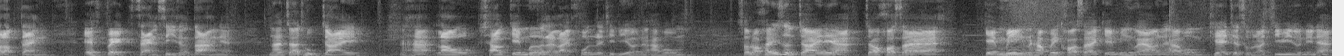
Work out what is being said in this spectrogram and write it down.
ปรับแต่งเอฟเฟกต์แสงสีต่างๆ เนี่ยน่าจะถูกใจนะฮะเราชาวเกมเมอร์หลายๆ คนเลยทีเดียวนะครับผมสำหรับใครที่สนใจเนี่ยเจ้า เกมมิ่งนะครับเป็นคอไซเกมมิ่งแล้วนะครับผม K70 RGB ตัวนี้เนี่ย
